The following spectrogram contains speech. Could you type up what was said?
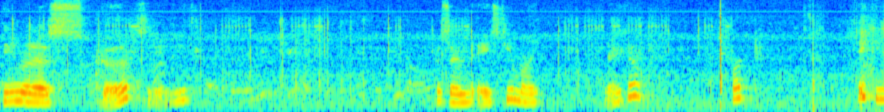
Then you want to CD. Present HDMI. There you go. Worked. Thank you.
